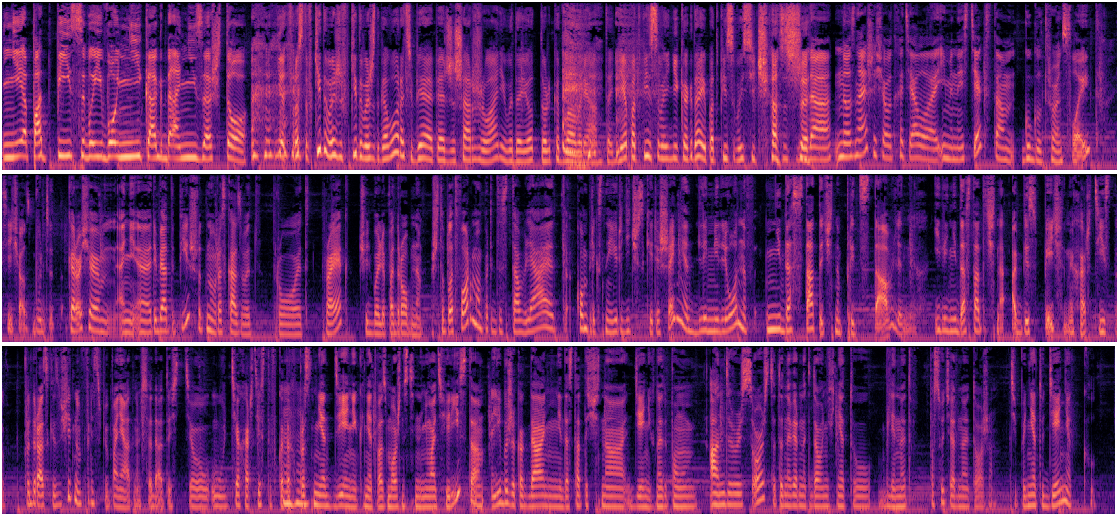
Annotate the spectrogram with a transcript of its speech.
не подписывай его никогда, ни за что. Нет, просто вкидываешь, вкидываешь договор, а тебе, опять же, шар желаний выдает только два варианта. Не подписывай никогда и подписывай сейчас же. Да, но знаешь, еще вот хотела именно из текста Google Translate сейчас будет. Короче, они, э, ребята пишут, ну, рассказывают про этот проект чуть более подробно, что платформа предоставляет комплексные юридические решения для миллионов недостаточно представленных или недостаточно обеспеченных артистов. По-дурацки звучит, но, в принципе, понятно все, да, то есть у, у тех артистов, у которых mm-hmm. просто нет денег, нет возможности нанимать юриста, либо же когда недостаточно денег, но это, по-моему, under-resourced, это, наверное, когда у них нету, блин, ну это, по сути, одно и то же. Типа, нету денег,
